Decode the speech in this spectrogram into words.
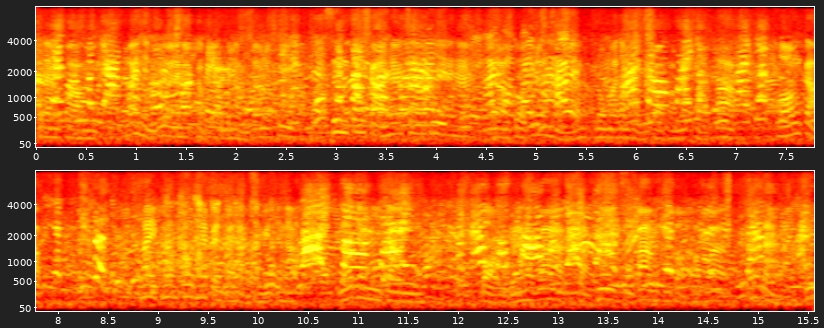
แสดงความไม่เห็นด้วยนะครับกับการกระทำเจ้าหน้าที่ ซึ่งต้องการให้เจ้าหน้าที่นะฮะนำตัวผู้ต้องหาลงมาทำแผนประกอบคำรับสารภาพ พร้อมกับให้เพิ่มโทษให้เป็นประหารชีวิตนะครับแล้วยังมีการบอกอยู่นะครับว่าจากที่คุณป้าเมื่อกี้บอกครับว่าตั้งแต่ที่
